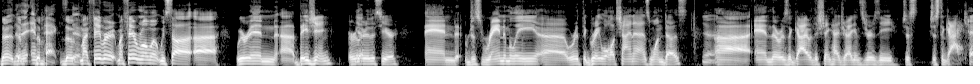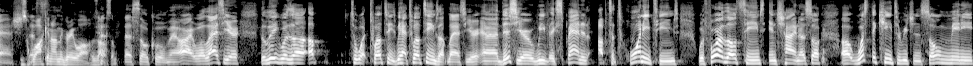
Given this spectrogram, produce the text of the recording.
the, the, impact. the- my favorite my favorite moment we saw uh, we were in uh, Beijing earlier Yeah. this year. And just randomly, uh, we're at the Great Wall of China, as one does. Yeah. Uh, and there was a guy with the Shanghai Dragons jersey, just just a guy. Cash. Just That's- walking on the Great Wall. It was awesome. That's so cool, man. All right, well, last year the league was uh, up to what? 12 teams. We had 12 teams up last year. Uh, this year we've expanded up to 20 teams, with four of those teams in China. So, uh, what's the key to reaching so many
